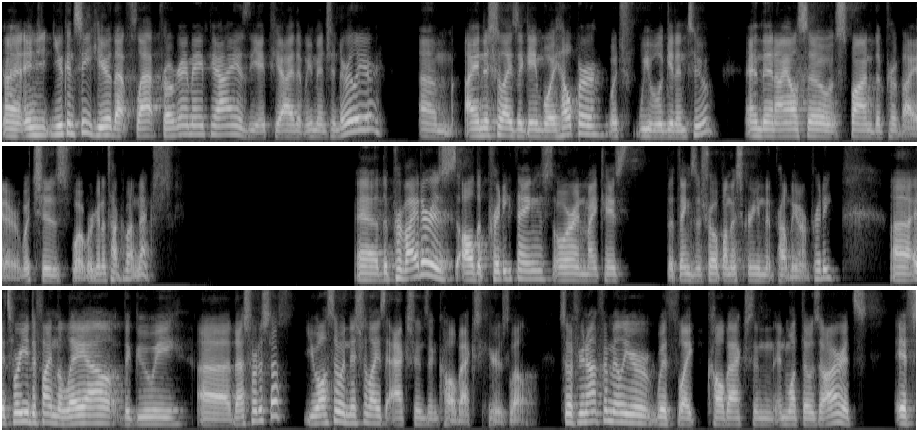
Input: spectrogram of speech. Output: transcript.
Uh, and you can see here that flat program API is the API that we mentioned earlier. Um, I initialize a Game Boy helper, which we will get into. And then I also spawned the provider, which is what we're going to talk about next. Uh, the provider is all the pretty things, or in my case, the things that show up on the screen that probably aren't pretty. Uh, it's where you define the layout, the GUI, uh, that sort of stuff. You also initialize actions and callbacks here as well. So if you're not familiar with like callbacks and, and what those are, it's if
